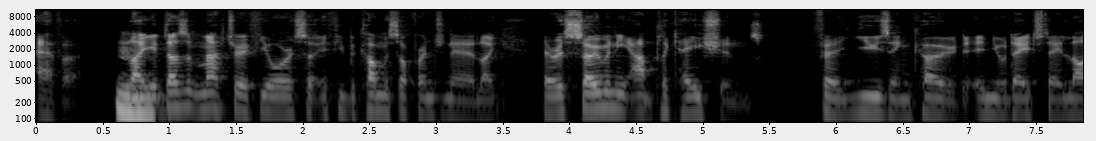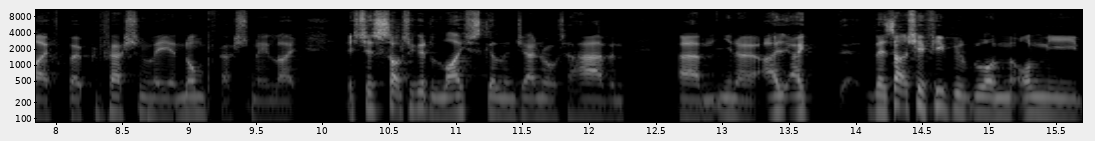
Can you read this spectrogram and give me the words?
ever. Mm-hmm. Like it doesn't matter if you're a, if you become a software engineer. Like there are so many applications for using code in your day to day life, both professionally and non professionally. Like it's just such a good life skill in general to have. And um, you know, I, I, there's actually a few people on on the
